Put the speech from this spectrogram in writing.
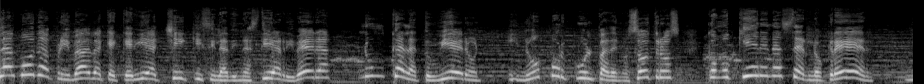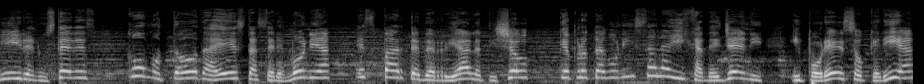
La boda privada que quería Chiquis y la dinastía Rivera nunca la tuvieron y no por culpa de nosotros, como quieren hacerlo creer. Miren ustedes cómo toda esta ceremonia es parte del reality show que protagoniza la hija de Jenny y por eso quería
